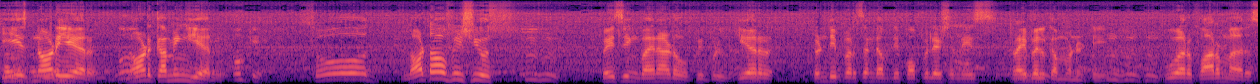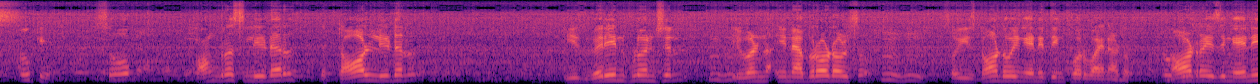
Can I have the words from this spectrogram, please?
He is not here, oh. not coming here. Okay. So, lot of issues mm-hmm. facing Wayanad people. Here, 20% of the population is tribal mm-hmm. community, poor farmers. Okay. So, Congress leader, the tall leader, is very influential. Mm-hmm. even in abroad also. Mm-hmm. So, he is not doing anything for Wayanadu, not raising any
